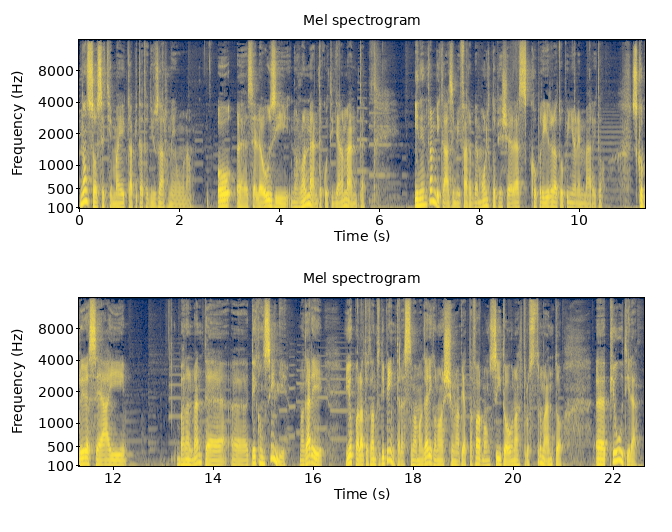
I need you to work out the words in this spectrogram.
Non so se ti è mai capitato di usarne una, o eh, se la usi normalmente, quotidianamente. In entrambi i casi mi farebbe molto piacere scoprire la tua opinione in merito, scoprire se hai banalmente eh, dei consigli, magari io ho parlato tanto di Pinterest, ma magari conosci una piattaforma, un sito o un altro strumento eh, più utile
